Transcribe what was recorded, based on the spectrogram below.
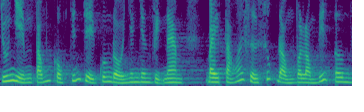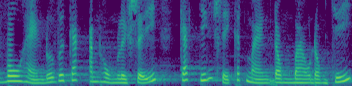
chủ nhiệm Tổng cục Chính trị Quân đội Nhân dân Việt Nam bày tỏ sự xúc động và lòng biết ơn vô hạn đối với các anh hùng liệt sĩ, các chiến sĩ cách mạng đồng bào đồng chí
